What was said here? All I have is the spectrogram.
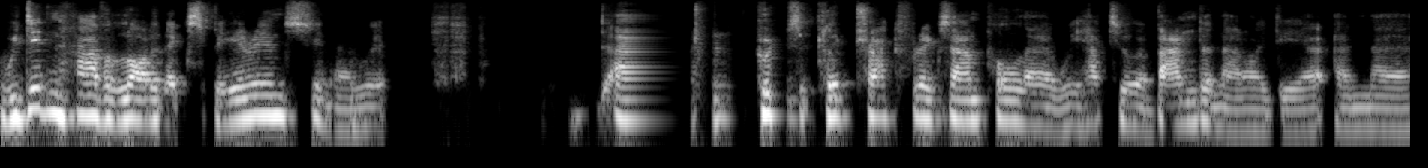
we didn't have a lot of experience. You know, uh, put a click track, for example, uh, we had to abandon that idea and. Uh,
